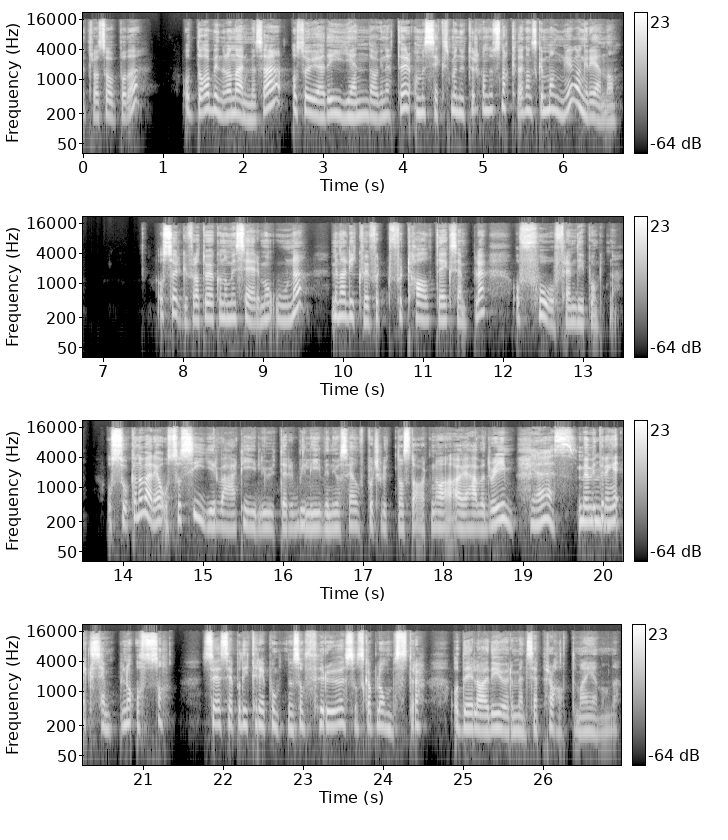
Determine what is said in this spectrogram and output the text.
etter å ha sovet på det. Og da begynner det å nærme seg, og så gjør jeg det igjen dagen etter. Og med seks minutter kan du snakke deg ganske mange ganger igjennom. Og sørge for at du økonomiserer med ordene, men allikevel fortalt det eksempelet, og få frem de punktene. Og så kan det være jeg også sier hver tidlig ute' 'believe in yourself' på slutten og starten og 'I have a dream'. Yes. Men vi mm. trenger eksemplene også. Så jeg ser på de tre punktene som frø som skal blomstre, og det lar jeg de gjøre mens jeg prater meg gjennom det.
